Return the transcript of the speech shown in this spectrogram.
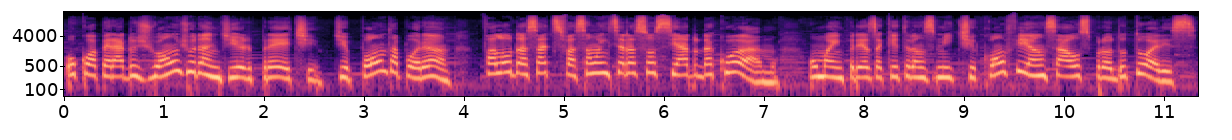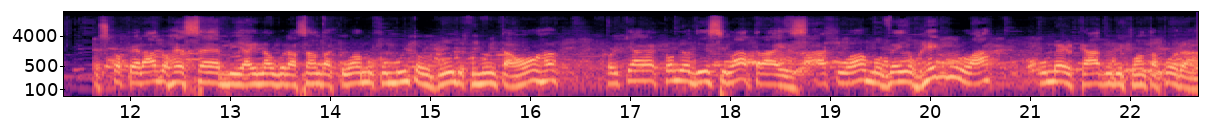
O cooperado João Jurandir Prete, de Ponta Porã, falou da satisfação em ser associado da Coamo, uma empresa que transmite confiança aos produtores. Os cooperados recebem a inauguração da Coamo com muito orgulho, com muita honra, porque, como eu disse lá atrás, a Coamo veio regular o mercado de Ponta Porã.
